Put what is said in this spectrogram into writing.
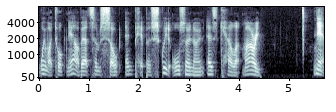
we might talk now about some salt and pepper squid, also known as calamari. Now,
